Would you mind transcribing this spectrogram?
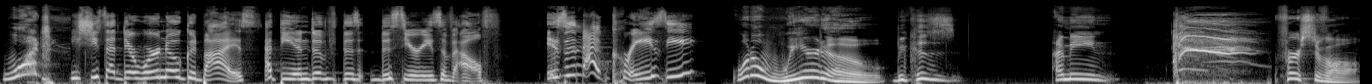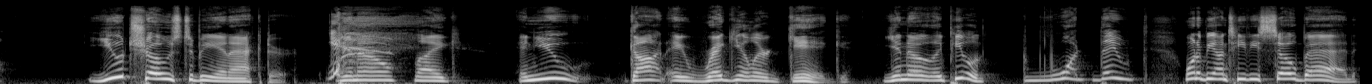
What? She said there were no goodbyes at the end of the, the series of Alf. Isn't that crazy? What a weirdo. Because, I mean, first of all, you chose to be an actor. Yeah. You know, like, and you got a regular gig. You know, like people, what they want to be on TV so bad,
